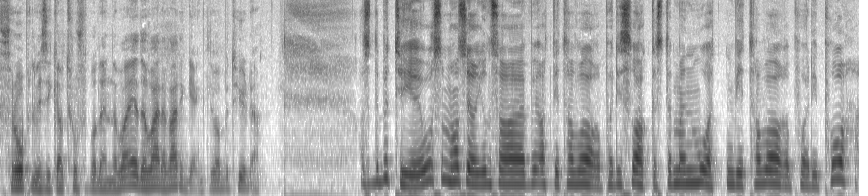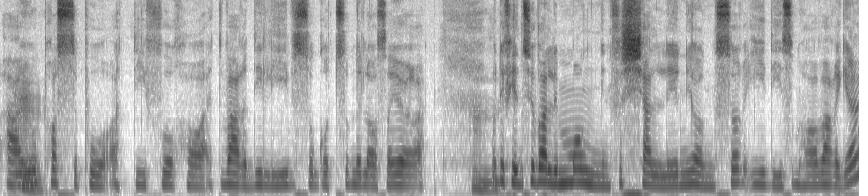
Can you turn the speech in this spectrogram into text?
forhåpentligvis ikke har truffet på denne? Hva er det å være verge, egentlig? Hva betyr det? Altså Det betyr jo, som Hans Jørgen sa, at vi tar vare på de svakeste. Men måten vi tar vare på de på, er jo mm. å passe på at de får ha et verdig liv så godt som det lar seg gjøre. Mm. Og det finnes jo veldig mange forskjellige nyanser i de som har verge.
